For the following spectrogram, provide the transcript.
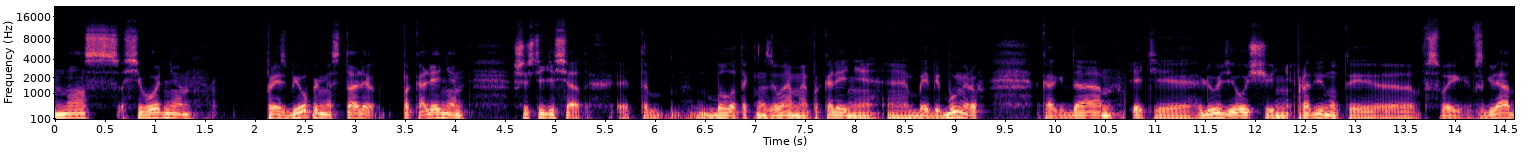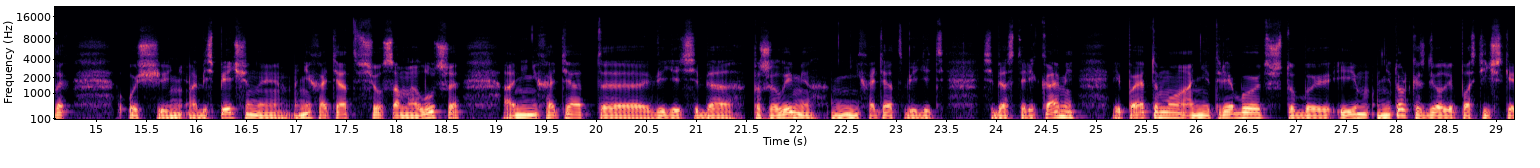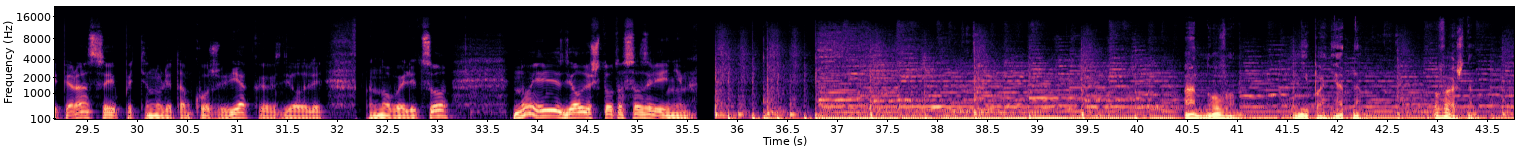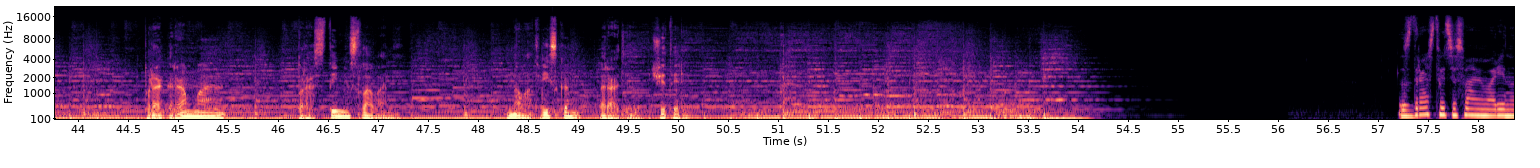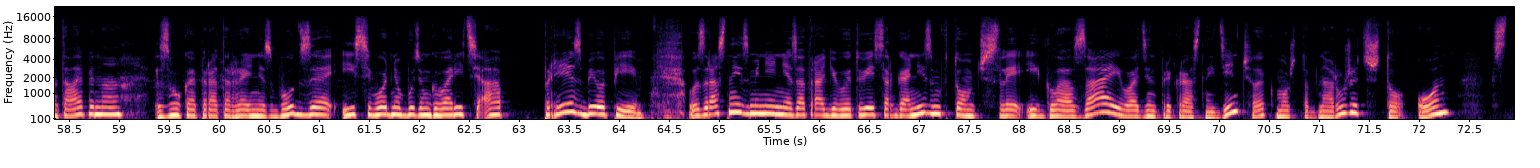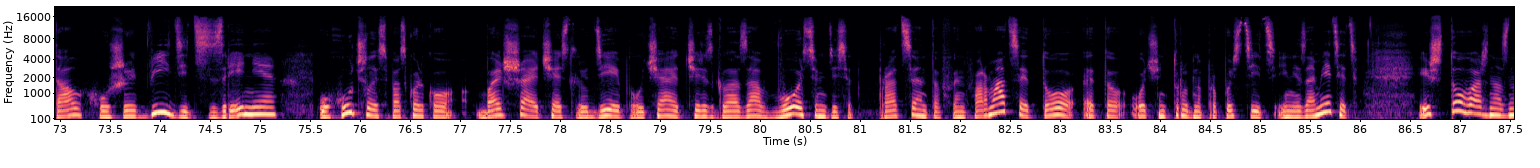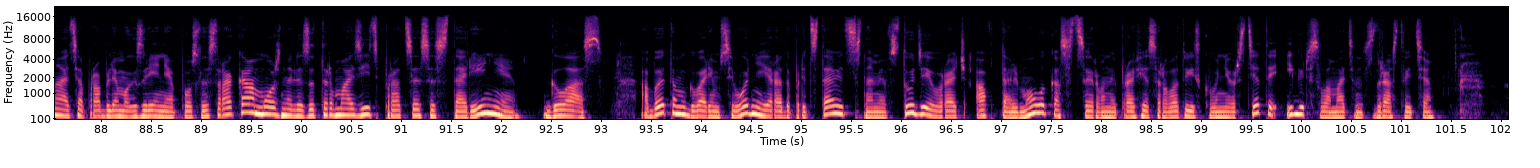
у нас сегодня пресбиопами стали поколением 60-х. Это было так называемое поколение э, бэби-бумеров, когда эти люди очень продвинутые э, в своих взглядах, очень обеспеченные, они хотят все самое лучшее, они не хотят э, видеть себя пожилыми, они не хотят видеть себя стариками, и поэтому они требуют, чтобы им не только сделали пластические операции, подтянули там кожу век, сделали новое лицо, ну и сделали что-то со зрением. О новом, непонятном, важном. Программа «Простыми словами» на Латвийском радио 4. Здравствуйте, с вами Марина Талапина, звукооператор Рейнис Будзе, и сегодня будем говорить о пресбиопии. Возрастные изменения затрагивают весь организм, в том числе и глаза, и в один прекрасный день человек может обнаружить, что он стал хуже видеть. Зрение ухудшилось, поскольку большая часть людей получает через глаза 80 процентов информации, то это очень трудно пропустить и не заметить. И что важно знать о проблемах зрения после 40? Можно ли затормозить процессы старения глаз? Об этом говорим сегодня. Я рада представить с нами в студии врач-офтальмолог, ассоциированный профессор Латвийского университета Игорь Соломатин. Здравствуйте.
